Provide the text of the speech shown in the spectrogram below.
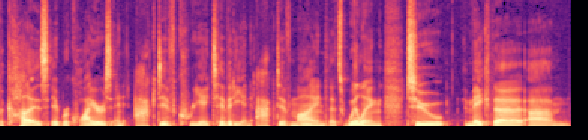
because it requires an active creativity, an active mind that's willing to make the um,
